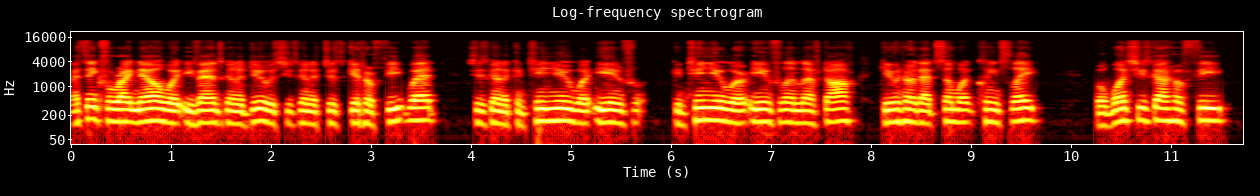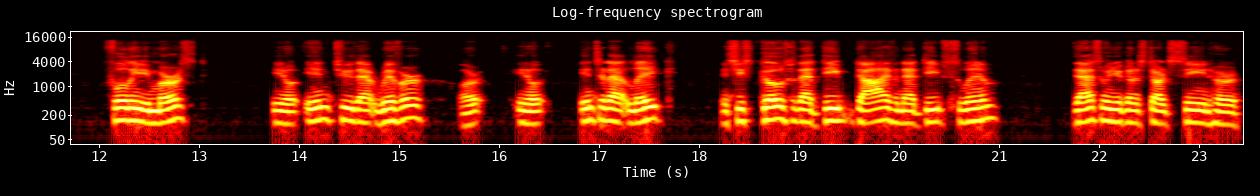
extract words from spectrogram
I think for right now, what Evan's going to do is she's going to just get her feet wet. She's going to continue what Ian continue where Ian Flynn left off, giving her that somewhat clean slate. But once she's got her feet fully immersed, you know, into that river or you know into that lake, and she goes for that deep dive and that deep swim, that's when you're going to start seeing her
